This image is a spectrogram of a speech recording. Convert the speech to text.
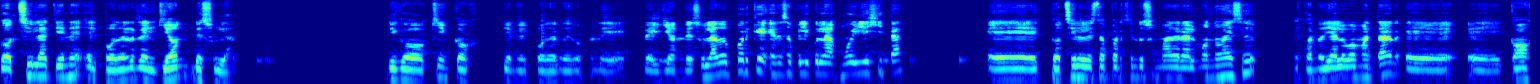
Godzilla tiene el poder del guion de su lado. Digo, King Kong tiene el poder de, de- del guion de su lado porque en esa película muy viejita, eh, Godzilla le está partiendo su madre al mono ese. Y cuando ya lo va a matar, eh, eh, Kong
